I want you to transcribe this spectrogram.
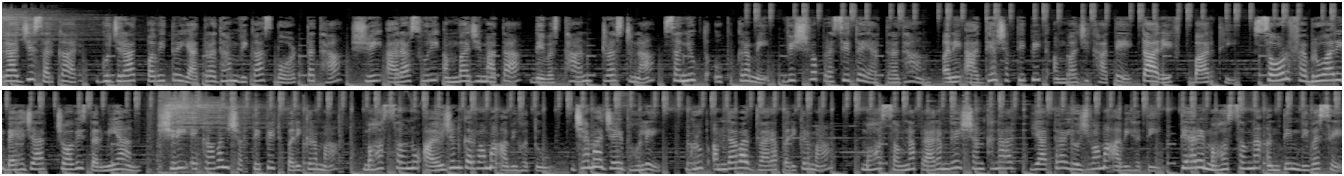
રાજ્ય સરકાર, ગુજરાત પવિત્ર યાત્રાધામ વિકાસ બોર્ડ તથા શ્રી આરાસુરી અંબાજી માતા દેવસ્થાન ટ્રસ્ટના સંયુક્ત ઉપક્રમે વિશ્વ પ્રસિદ્ધ યાત્રાધામ અને આધ્ય શક્તિપીઠ અંબાજી ખાતે તારીખ બારથી સોળ ફેબ્રુઆરી બે હજાર ચોવીસ દરમિયાન શ્રી એકાવન શક્તિપીઠ પરિક્રમા મહોત્સવનું આયોજન કરવામાં આવ્યું હતું. જેમાં જય ભોલે ગ્રુપ અમદાવાદ દ્વારા પરિક્રમા મહોત્સવના પ્રારંભે શંખનાદ યાત્રા યોજવામાં આવી હતી. ત્યારે મહોત્સવના અંતિમ દિવસે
